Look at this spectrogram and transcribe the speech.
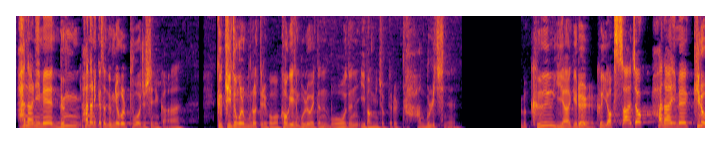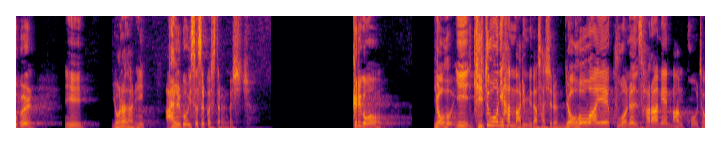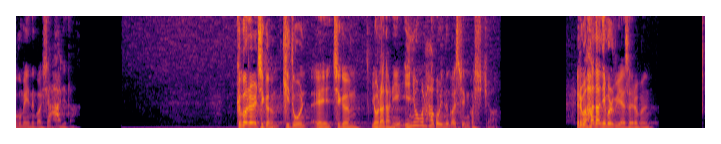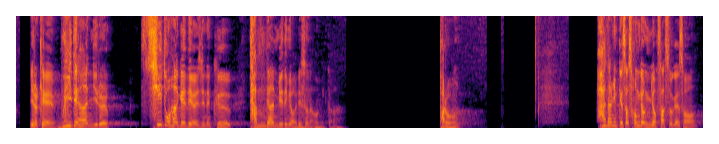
하나님의 능, 하나님께서 능력을 부어주시니까 그 기둥을 무너뜨리고 거기에 몰려있던 모든 이방민족들을 다 물리치는 그 이야기를, 그 역사적 하나님의 기록을 이 요나단이 알고 있었을 것이다라는 것이죠. 그리고 여호, 이 기드온이 한 말입니다. 사실은 여호와의 구원은 사람의 많고 적음에 있는 것이 아니다. 그거를 지금 기드온 지금 요나단이 인용을 하고 있는 것인 것이죠. 여러분 하나님을 위해서 여러분 이렇게 위대한 일을 시도하게 되어지는 그 담대한 믿음이 어디서 나옵니까? 바로 하나님께서 성경 역사 속에서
